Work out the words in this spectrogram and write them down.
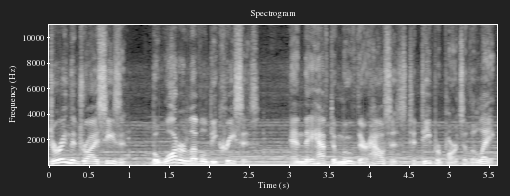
during the dry season, the water level decreases, and they have to move their houses to deeper parts of the lake.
